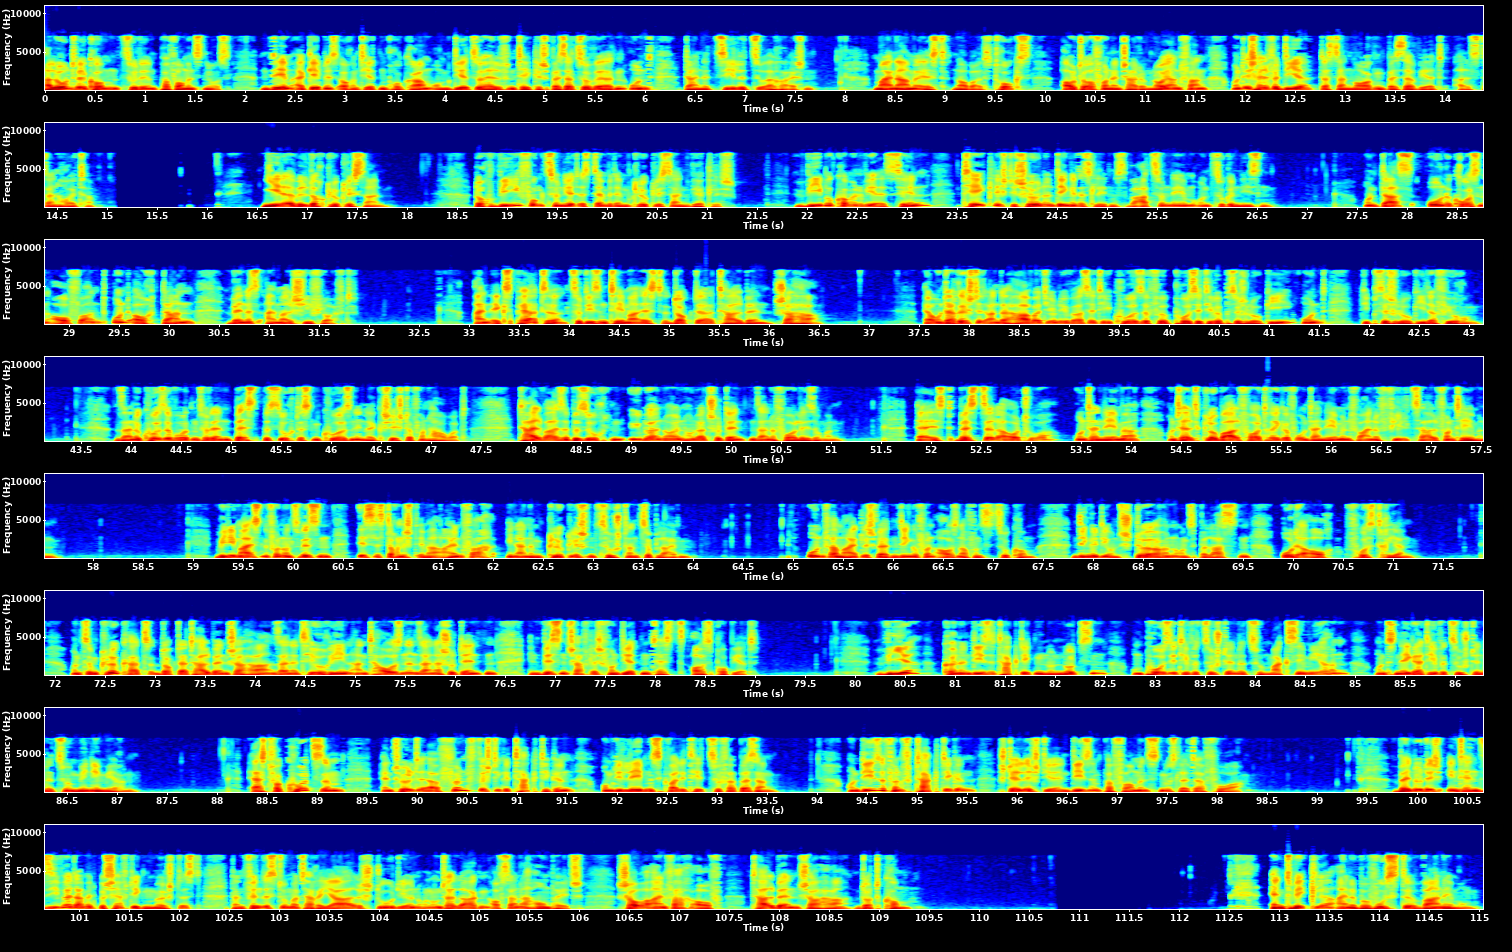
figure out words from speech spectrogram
Hallo und willkommen zu den Performance News, dem ergebnisorientierten Programm, um dir zu helfen, täglich besser zu werden und deine Ziele zu erreichen. Mein Name ist Norbert Drucks, Autor von Entscheidung Neuanfang und ich helfe dir, dass dein Morgen besser wird als dein Heute. Jeder will doch glücklich sein. Doch wie funktioniert es denn mit dem Glücklichsein wirklich? Wie bekommen wir es hin, täglich die schönen Dinge des Lebens wahrzunehmen und zu genießen? Und das ohne großen Aufwand und auch dann, wenn es einmal schief läuft. Ein Experte zu diesem Thema ist Dr. Talben Shahar. Er unterrichtet an der Harvard University Kurse für positive Psychologie und die Psychologie der Führung. Seine Kurse wurden zu den bestbesuchtesten Kursen in der Geschichte von Harvard. Teilweise besuchten über 900 Studenten seine Vorlesungen. Er ist Bestsellerautor, Unternehmer und hält global Vorträge für Unternehmen für eine Vielzahl von Themen. Wie die meisten von uns wissen, ist es doch nicht immer einfach, in einem glücklichen Zustand zu bleiben. Unvermeidlich werden Dinge von außen auf uns zukommen, Dinge, die uns stören, uns belasten oder auch frustrieren. Und zum Glück hat Dr. Tal Ben-Shahar seine Theorien an Tausenden seiner Studenten in wissenschaftlich fundierten Tests ausprobiert. Wir können diese Taktiken nun nutzen, um positive Zustände zu maximieren und negative Zustände zu minimieren. Erst vor kurzem enthüllte er fünf wichtige Taktiken, um die Lebensqualität zu verbessern. Und diese fünf Taktiken stelle ich dir in diesem Performance Newsletter vor. Wenn du dich intensiver damit beschäftigen möchtest, dann findest du Material, Studien und Unterlagen auf seiner Homepage. Schaue einfach auf talbenshahar.com. Entwickle eine bewusste Wahrnehmung.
